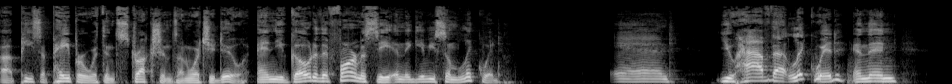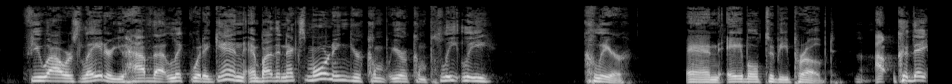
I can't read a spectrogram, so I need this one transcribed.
a piece of paper with instructions on what you do, and you go to the pharmacy, and they give you some liquid and you have that liquid and then a few hours later you have that liquid again and by the next morning you're com- you're completely clear and able to be probed. Uh, could they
